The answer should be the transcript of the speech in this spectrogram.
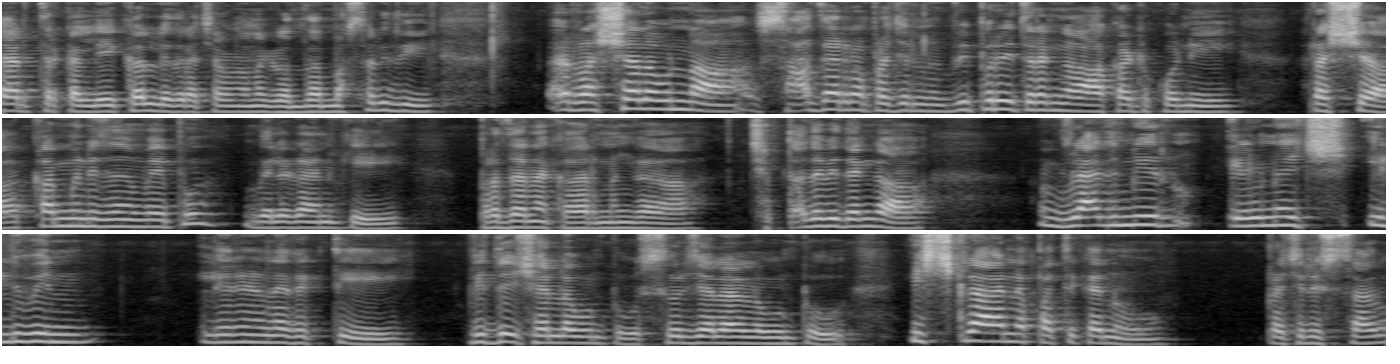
చారిత్రక లేఖలు లేదా రచన అనే గ్రంథం రాస్తారు. ఇది రష్యాలో ఉన్న సాధారణ ప్రజలను విపరీతంగా ఆకట్టుకొని రష్యా కమ్యూనిజం వైపు వెళ్ళడానికి ప్రధాన కారణంగా చెప్తా అదేవిధంగా వ్లాదిమిర్ ఎలునిచ్ ఇల్విన్ లెనిన్ అనే వ్యక్తి విదేశాల్లో ఉంటూ సూర్యజలాల్లో ఉంటూ ఇష్క్రా అనే పత్రికను ప్రచురిస్తారు.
